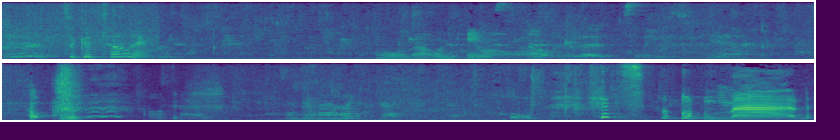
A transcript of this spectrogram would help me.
It's a good time. Oh, that one came out. Oh, for the leaves. Yeah. Oh. And then I like that. It's so bad.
